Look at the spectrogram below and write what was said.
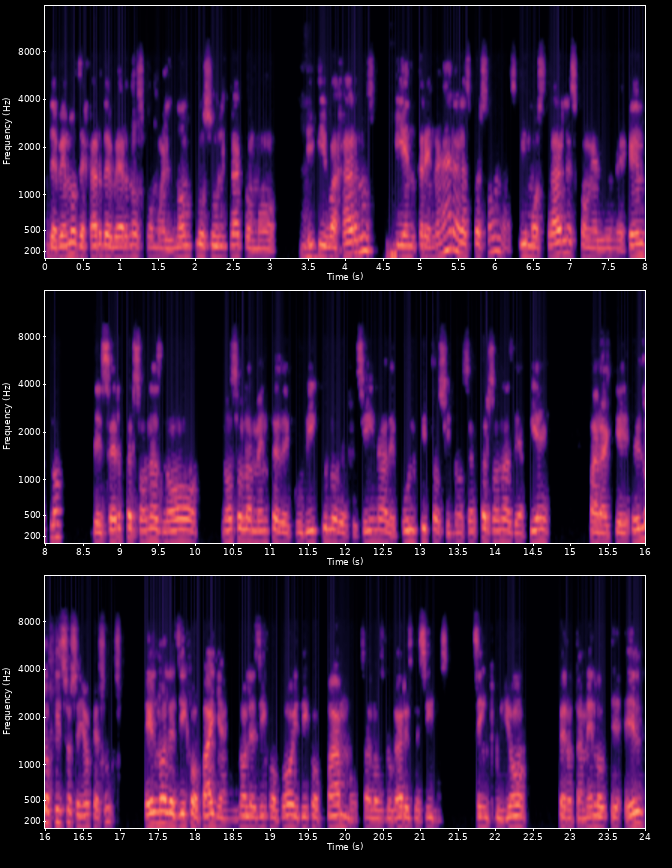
debemos dejar de vernos como el non plus ultra, como y, bajarnos y entrenar a las personas y mostrarles con el ejemplo de ser personas no, no solamente de cubículo, de oficina, de púlpito, sino ser personas de a pie, para que es lo que hizo el Señor Jesús. Él no les dijo vayan, no les dijo voy, dijo vamos a los lugares vecinos. Se incluyó, pero también lo, él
